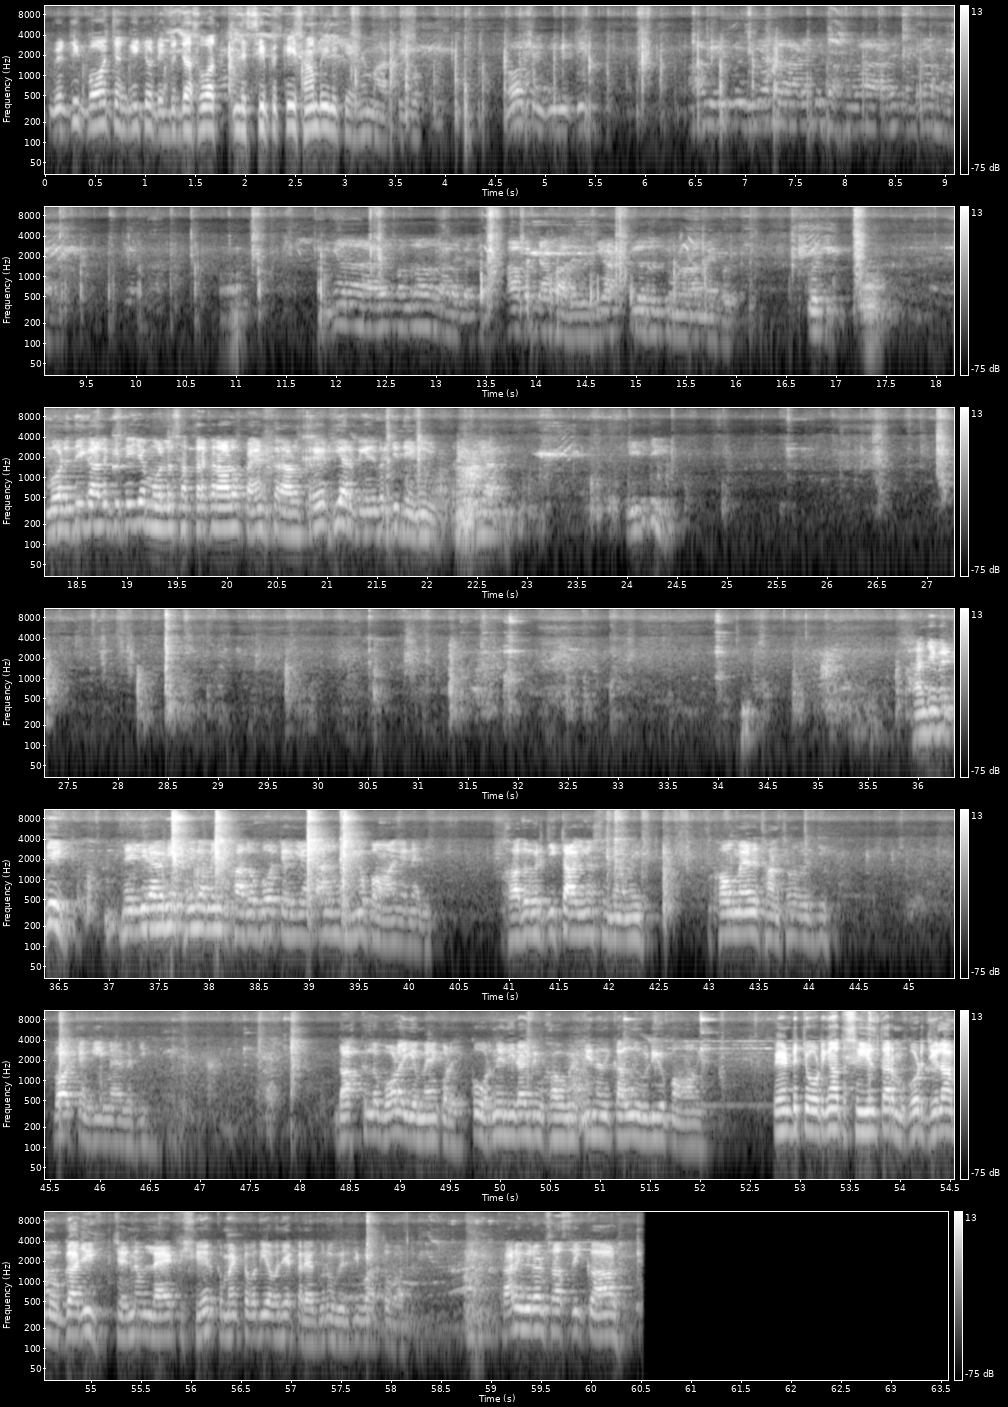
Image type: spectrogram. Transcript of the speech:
ਵੀਰ ਜੀ, ਬਹੁਤ ਚੰਗੀ ਝੋਟੀ ਦੂਜਾ ਸੂਆ ਲਿੱਸੀ ਪਿੱਕੀ ਸਾਂਭੀ ਨਹੀਂ ਨੇ, ਮਾਰਤੀ ਬਹੁਤ ਚੰਗੀ ਵੀਰ ਜੀ। ਆ ਵੀਰ ਕੋਈ 20 ਲਾੜੇ ਕੋਈ 10 ਲਾੜੇ 15 ਲਾੜੇ 20 ਲਾੜੇ 15 ਲਾੜੇ ਬੱਚਾ। ਆ ਬੱਚਾ ਖਾ ਲੈ ਜੀ 8 ਕਿਲੋ ਦੁੱਧ ਚੋਣ ਵਾਲਾ ਮੈਂ ਕੋਲ। ਮੁੱਲ ਦੀ ਗੱਲ ਕੀਤੀ ਜੇ, ਮੁੱਲ 70 ਕਰਾ ਲਓ 65 ਕਰਾ ਲਓ 63000 ਰੁਪਏ ਦੀ ਵੀਰ ਜੀ ਦੇਣੀ ਹੈ 63000 ਠੀਕ ਜੀ? ਹਾਂਜੀ ਵੀਰ ਜੀ ਨੀਲੀ ਰਾਵੀ ਦੀਆਂ ਖੜੀਆਂ ਮੈਂ ਖਾ ਦੋ, ਬਹੁਤ ਚੰਗੀਆਂ ਕੱਲ ਨੂੰ ਵੀਡੀਓ ਪਾਵਾਂਗੇ ਇਹਨਾਂ ਦੀ। ਖਾ ਦੋ ਵੀਰ ਜੀ, ਤਾਜ਼ੀਆਂ ਸੁਣਾ ਮੈਂ ਖਾਓ, ਮੈਂ ਤੇ ਥਣ ਸੁਣੋ ਵੀਰ ਜੀ। ਬਹੁਤ ਚੰਗੀ ਮੈਂ ਵੀਰ ਜੀ। 10 ਕਿਲੋ ਬੋਲਾ ਹੀ ਹੈ ਮੈਂ ਕੋਲੇ। ਘੋਰ ਨੀਲੀ ਰਾਵੀ ਵੀ ਖਾਓ ਵੀਰ ਜੀ, ਇਹਨਾਂ ਦੀ ਕੱਲ ਨੂੰ ਵੀਡੀਓ ਪਾਵਾਂਗੇ। ਪਿੰਡ ਚੋਟੀਆਂ, ਤਹਿਸੀਲ ਧਰਮਕੋਟ, ਜ਼ਿਲ੍ਹਾ ਮੋਗਾ ਜੀ। ਚੈਨਲ ਲਾਈਕ ਸ਼ੇਅਰ ਕਮੈਂਟ ਵਧੀਆ ਵਧੀਆ ਕਰਿਆ ਗੁਰੂ ਵੀਰ ਜੀ, ਵੱਧ ਤੋਂ ਵੱਧ। ਸਾਰੇ ਵੀਰਾਂ ਨੂੰ ਸਤਿ ਸ੍ਰੀ ਅਕਾਲ।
